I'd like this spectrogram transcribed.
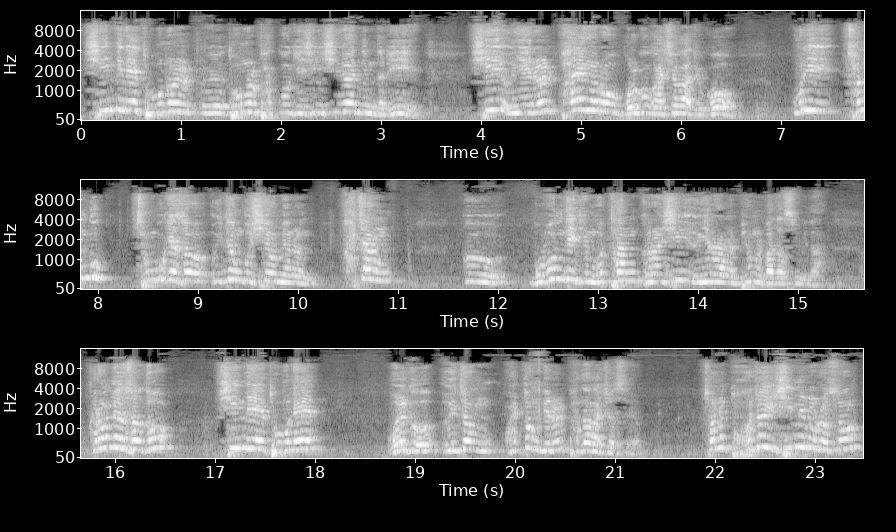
시민의 돈을 어, 돈을 받고 계신 시의원님들이 시의회를 파행으로 몰고 가셔가지고 우리 전국 전국에서 의정부 시오면은 가장 그 모범되지 못한 그런 시의회라는 평을 받았습니다. 그러면서도 시민의 돈에 월급 의정 활동비를 받아가셨어요. 저는 도저히 시민으로서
